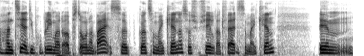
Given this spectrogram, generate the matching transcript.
håndtere de problemer, der opstår undervejs, så godt som man kan, og så socialt retfærdigt som man kan. Øhm,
